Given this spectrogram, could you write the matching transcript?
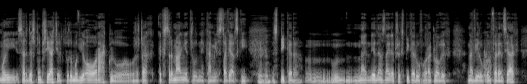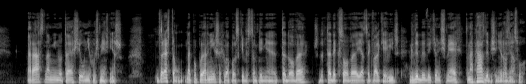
Mój serdeczny przyjaciel, który mówi o oraklu, o rzeczach ekstremalnie trudnych, Kamil Stawiarski, mhm. speaker, y, jeden z najlepszych speakerów oraklowych na wielu konferencjach. Raz na minutę się u nich uśmiechniesz. Zresztą najpopularniejsze chyba polskie wystąpienie TEDowe, czy TEDxowe, Jacek Walkiewicz, gdyby wyciąć śmiech, to naprawdę by się nie rozniosło.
